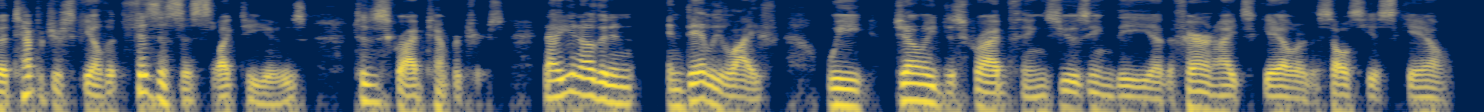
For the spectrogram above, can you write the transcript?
the temperature scale that physicists like to use to describe temperatures. Now, you know that in, in daily life, we generally describe things using the, uh, the Fahrenheit scale or the Celsius scale.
